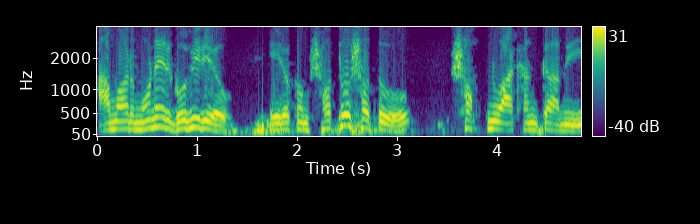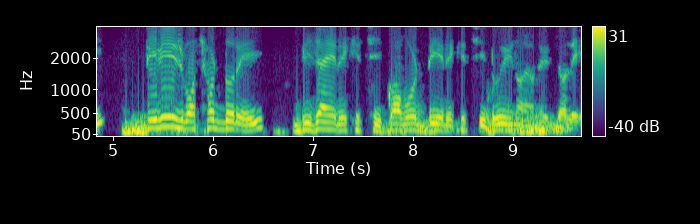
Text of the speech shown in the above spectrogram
আমার মনের গভীরেও এরকম শত শত স্বপ্ন, আকাঙ্ক্ষা আমি তিরিশ বছর ধরেই বিজায় রেখেছি, কবর দিয়ে রেখেছি দুই নয়নের জলে।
